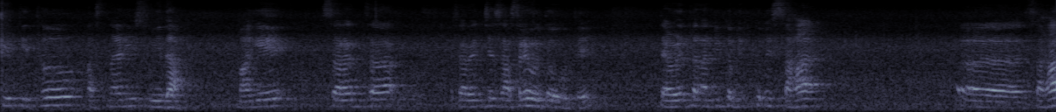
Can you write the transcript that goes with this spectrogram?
की तिथं असणारी सुविधा. मागे सरांचा सरांचे सासरे होतं होते. त्यावेळेस तर आम्ही कमीत कमी सहा सहा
